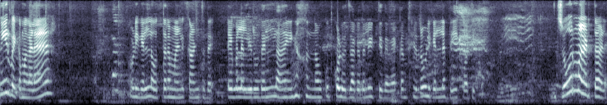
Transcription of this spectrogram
ನೀರು ಬೇಕಾ ಮಗಳೇ? ಅವಳಿಗೆಲ್ಲ ಒತ್ತರ ಮಾಡ್ಲಿಕ್ಕೆ ಕಾಣ್ತದೆ. ಟೇಬಲಲ್ಲಿರುವುದೆಲ್ಲ ಈಗ ನಾವು ಕೂತ್ಕೊಳ್ಳುವ ಜಾಗದಲ್ಲಿ ಇಟ್ಟಿದ್ದೇವೆ. ಯಾಕಂತ ಹೇಳಿದ್ರೆ ಅವಳಿಗೆಲ್ಲ ಬೇಕು ಅದಕ್ಕೆ. ಜೋರು ಮಾಡ್ತಾಳೆ.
